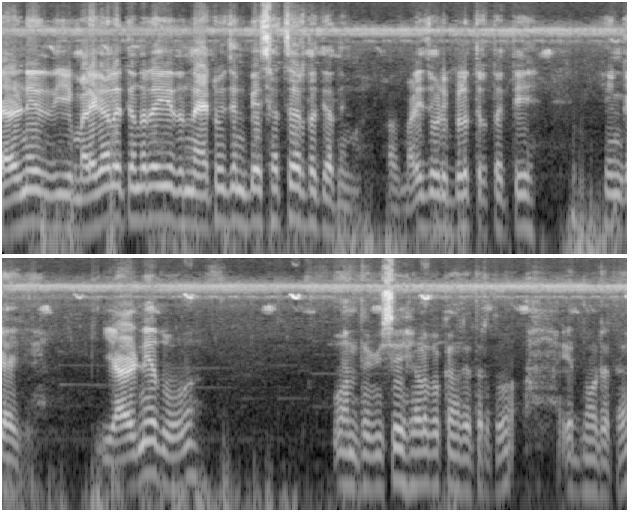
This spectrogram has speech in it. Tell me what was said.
ಎರಡನೇದು ಈ ಮಳೆಗಾಲ ಐತಿ ಅಂದ್ರೆ ಇದು ನೈಟ್ರೋಜನ್ ಬೇಸ್ ಹೆಚ್ಚ ಇರ್ತೈತಿ ಅದು ನಿಮ್ಗೆ. ಅದು ಮಳೆ ಜೋಡಿ ಬೀಳ್ತಿರ್ತೈತಿ. ಹಿಂಗಾಗಿ ಎರಡನೇದು ಒಂದು ವಿಷಯ ಹೇಳ್ಬೇಕಂದ್ರೆ ಇದ್ರದ್ದು, ಇದು ನೋಡ್ರಿ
